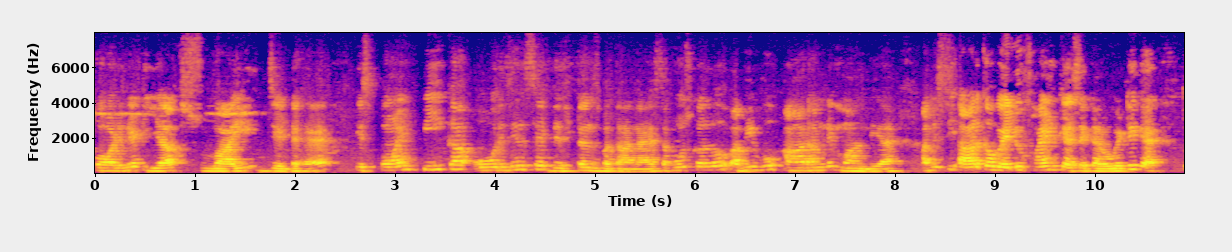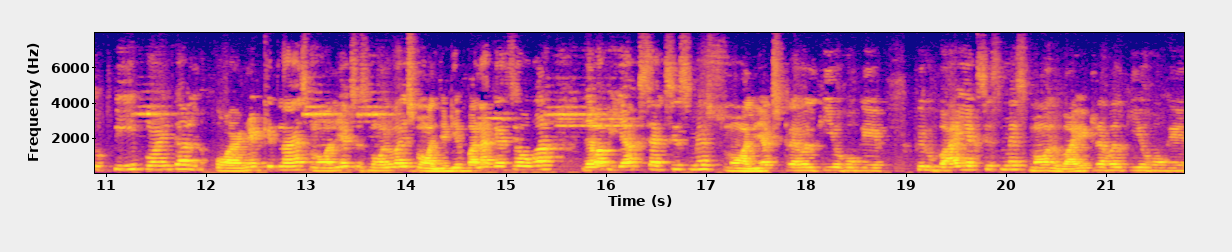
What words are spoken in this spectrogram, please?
कोऑर्डिनेट एक्स वाई जेड है। इस पॉइंट P का ओरिजिन से डिस्टेंस बताना है। सपोज़ कर लो, अभी वो R हमने मान लिया है। अब इसी R का वैल्यू फाइंड कैसे करोगे, ठीक है? तो P पॉइंट का कोऑर्डिनेट कितना है? Small x small y small z, ये बना कैसे होगा? जब आप x एक्सिस में स्मॉल x ट्रेवल किए होगे, फिर y एक्सिस में स्मॉल y ट्रेवल किए होगे,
